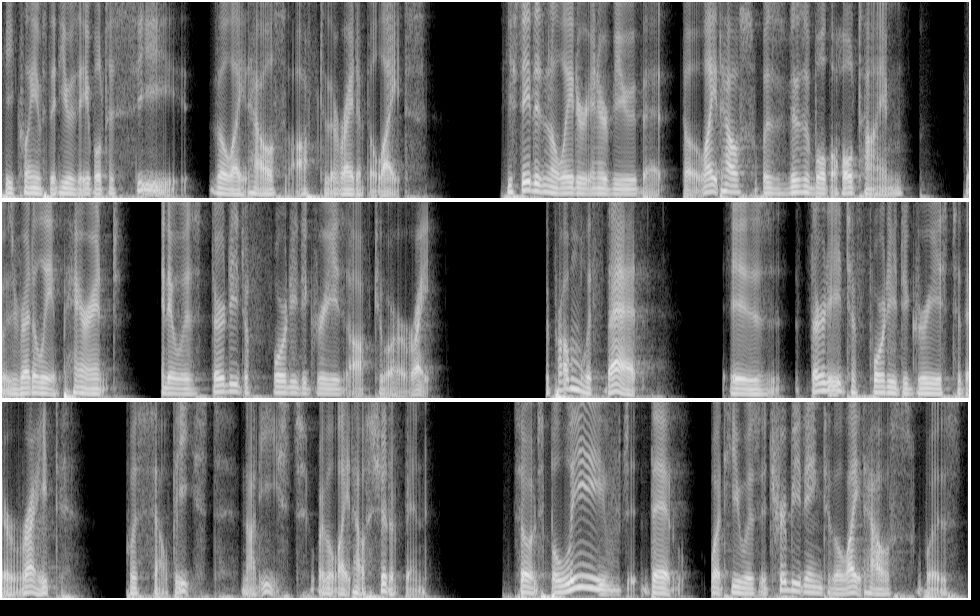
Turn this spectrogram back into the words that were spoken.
He claims that he was able to see the lighthouse off to the right of the lights. He stated in a later interview that the lighthouse was visible the whole time, it was readily apparent, and it was 30 to 40 degrees off to our right. The problem with that is 30 to 40 degrees to their right was southeast, not east, where the lighthouse should have been. So it's believed that what he was attributing to the lighthouse was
